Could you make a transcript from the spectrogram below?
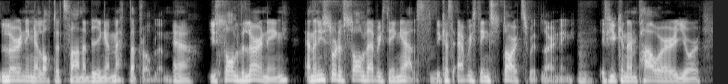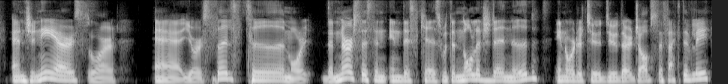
learning a lot at sana being a meta problem yeah you solve learning and then you sort of solve everything else mm. because everything starts with learning. Mm. If you can empower your engineers or uh, your sales team or the nurses in, in this case with the knowledge they need in order to do their jobs effectively,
